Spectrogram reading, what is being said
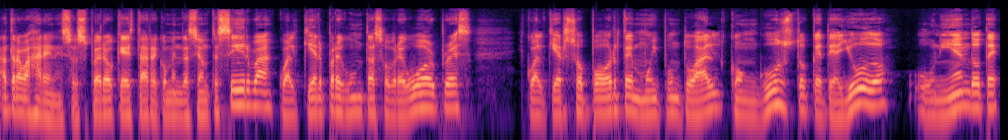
a trabajar en eso. Espero que esta recomendación te sirva. Cualquier pregunta sobre WordPress, cualquier soporte muy puntual, con gusto que te ayudo uniéndote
